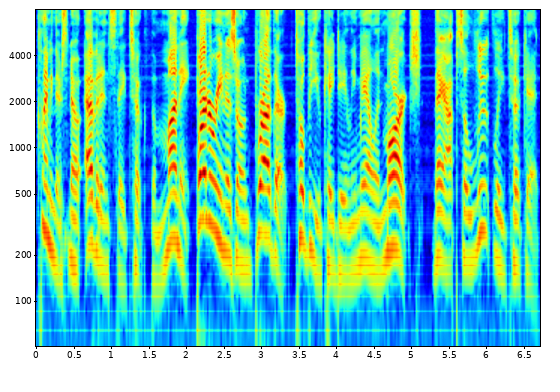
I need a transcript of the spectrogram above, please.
claiming there's no evidence they took the money. Baturina's own brother told the UK Daily Mail in March they absolutely took it.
